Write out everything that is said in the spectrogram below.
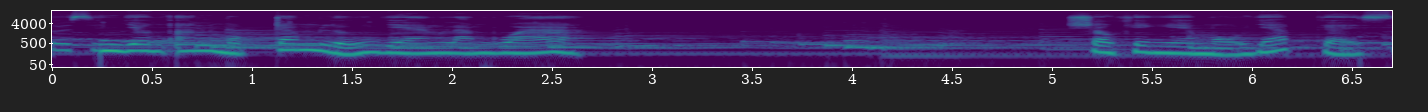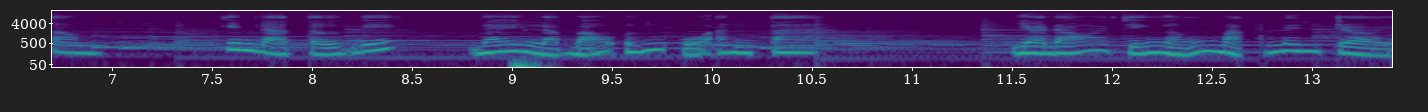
tôi xin dân anh 100 lượng vàng làm quà. Sau khi nghe mộ giáp kể xong, Kim Đà Tử biết đây là báo ứng của anh ta. Do đó chỉ ngẩng mặt lên trời,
